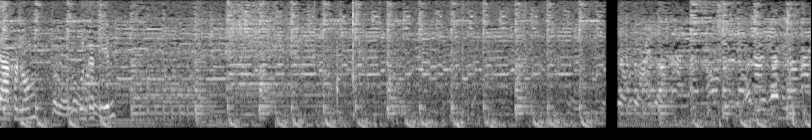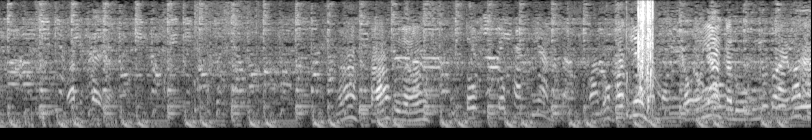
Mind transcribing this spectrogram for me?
ยาขนมคุณกระถินนะขาคือยังตกตกพักเที่ยงจ้ะลงพักเยี่ยมเอาเนี่ยกระดูกนิ้วก้อยมาหา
